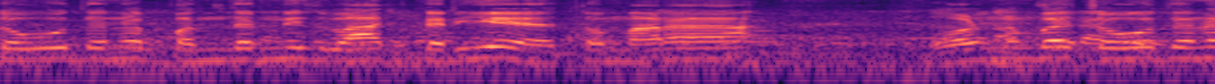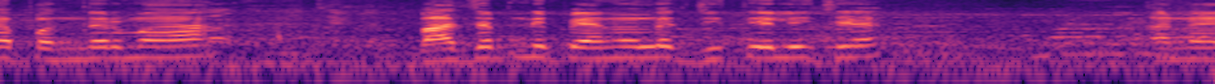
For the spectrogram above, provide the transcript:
ચૌદ અને પંદરની જ વાત કરીએ તો મારા વોર્ડ નંબર ચૌદ અને પંદરમાં ભાજપની પેનલ જ જીતેલી છે. અને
